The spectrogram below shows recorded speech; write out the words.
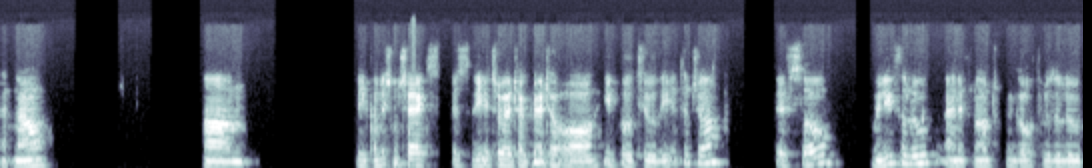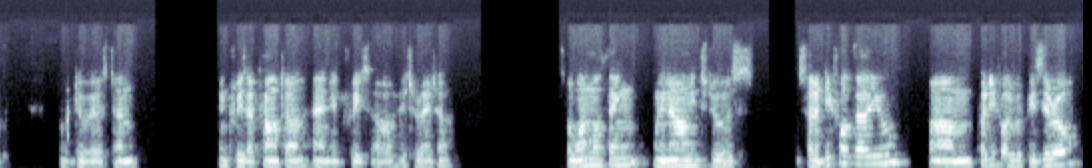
And now um, the condition checks is the iterator greater or equal to the integer. If so, we leave the loop, and if not, we go through the loop. What we do is then increase our counter and increase our iterator. So one more thing we now need to do is set a default value. Um, by default, it would be zero.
